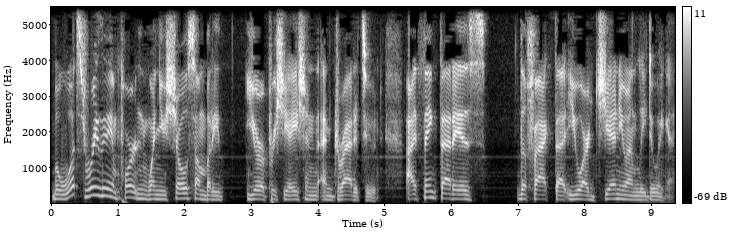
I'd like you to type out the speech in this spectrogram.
But what's really important when you show somebody your appreciation and gratitude? I think that is the fact that you are genuinely doing it.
